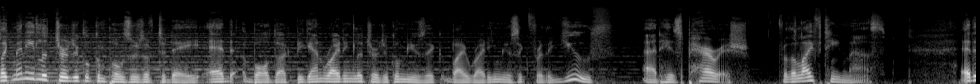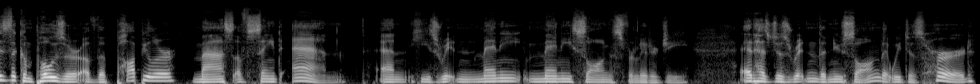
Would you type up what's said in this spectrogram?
Like many liturgical composers of today, Ed Bolduc began writing liturgical music by writing music for the youth at his parish for the Life Teen Mass. Ed is the composer of the popular Mass of St. Anne, and he's written many, many songs for liturgy. Ed has just written the new song that we just heard.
